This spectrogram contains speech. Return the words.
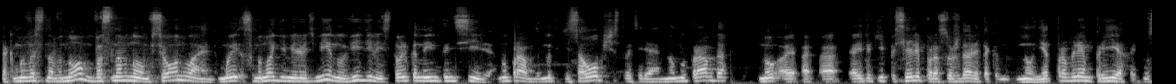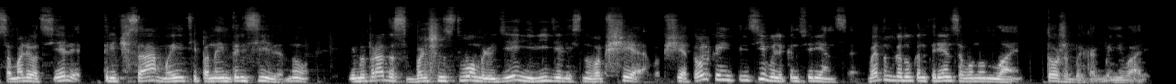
так мы в основном, в основном все онлайн. Мы с многими людьми, ну, виделись только на интенсиве. Ну, правда, мы такие сообщества теряем, но мы, правда, ну, а, а, а, а и такие посели, порассуждали, так, ну, нет проблем приехать. Ну, самолет сели, три часа, мы, типа, на интенсиве. Ну, и мы, правда, с большинством людей не виделись, ну, вообще, вообще, только интенсив или конференция. В этом году конференция вон онлайн, тоже бы, как бы, не варит.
